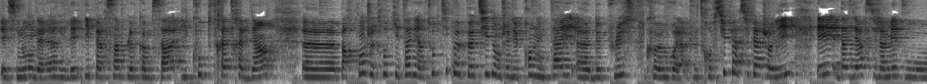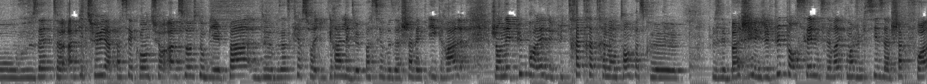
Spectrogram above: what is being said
et sinon derrière il est hyper simple comme ça, il coupe très très bien. par contre je trouve qu'il taille un tout petit peu petit donc j'ai dû prendre une taille euh, de plus que voilà je le trouve super super joli et d'ailleurs si jamais vous, vous êtes habitué à passer compte sur Asos n'oubliez pas de vous inscrire sur Igral et de passer vos achats avec Igral j'en ai pu parler depuis très très très longtemps parce que je sais pas, j'ai pu penser mais c'est vrai que moi je l'utilise à chaque fois.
